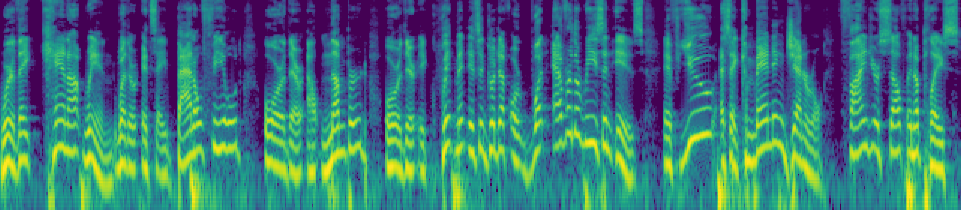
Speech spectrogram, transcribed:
where they cannot win, whether it's a battlefield or they're outnumbered or their equipment isn't good enough or whatever the reason is. If you, as a commanding general, find yourself in a place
